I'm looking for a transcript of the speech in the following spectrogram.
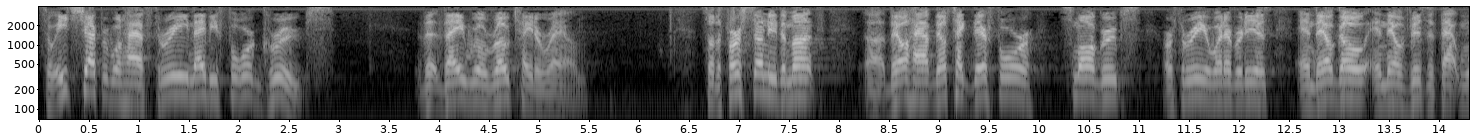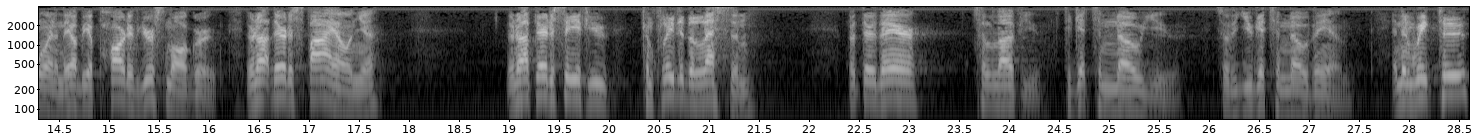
So each shepherd will have three, maybe four groups that they will rotate around. So the first Sunday of the month, uh, they'll have, they'll take their four small groups or three or whatever it is, and they'll go and they'll visit that one and they'll be a part of your small group. They're not there to spy on you. They're not there to see if you completed the lesson, but they're there to love you, to get to know you, so that you get to know them. And then week two,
